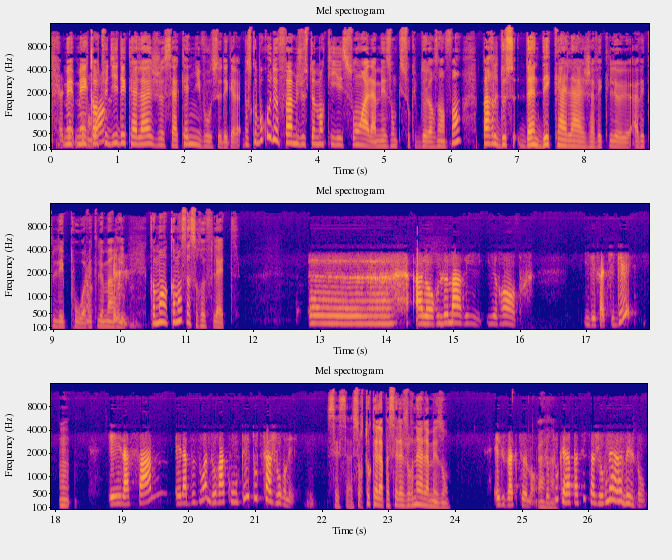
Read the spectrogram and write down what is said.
C'est-à-dire Mais, quand moi, tu dis décalage, c'est à quel niveau ce décalage? Parce que beaucoup de femmes, justement, qui sont à la maison, qui s'occupent de leurs enfants, parlent ce- d'un décalage avec le avec l'époux, avec le mari. Comment, comment ça se reflète? Euh, Alors le mari, il rentre, il est fatigué, Mm. et la femme, elle a besoin de raconter toute sa journée. C'est ça. Surtout qu'elle a passé la journée à la maison. Exactement. Ah, Surtout qu'elle a passé sa journée à la maison.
